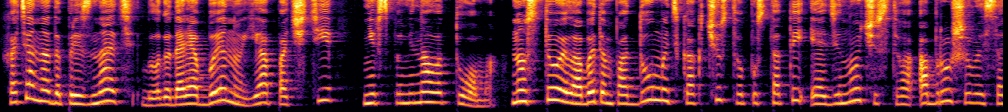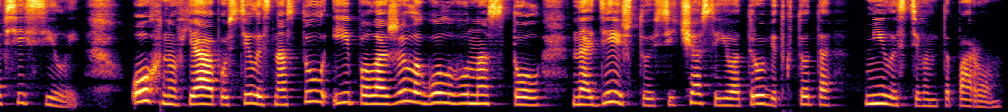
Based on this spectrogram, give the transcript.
Хотя, надо признать, благодаря Бену я почти не вспоминала Тома. Но стоило об этом подумать, как чувство пустоты и одиночества обрушилось со всей силой. Охнув, я опустилась на стул и положила голову на стол, надеясь, что сейчас ее отрубит кто-то милостивым топором.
